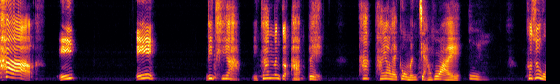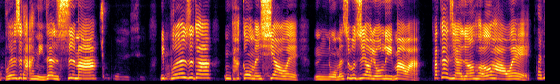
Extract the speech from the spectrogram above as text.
好。咦咦，丽缇啊，你看那个阿贝，他他要来跟我们讲话哎，对啊，可是我不认识他，啊你认识吗？不认识。你不认识他，嗯，他跟我们笑诶，嗯，我们是不是要有礼貌啊？他看起来人很好诶，可是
